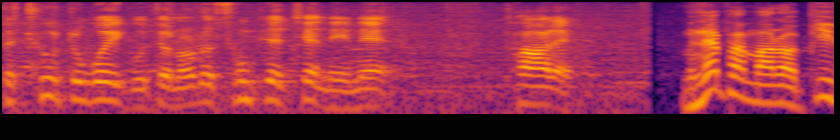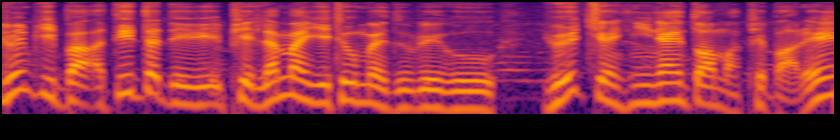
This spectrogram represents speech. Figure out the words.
တချို့တဝိတ်ကိုကျွန်တော်တို့ဆုံးဖြတ်ချက်အနေနဲ့ထားတယ်မနေ့ဖန်မှာတော့ပြည်တွင်းပြည်ပအတိတ်တက်တွေအဖြစ်လက်မှတ်ရေးထိုးမဲ့သူတွေကိုရွေးချယ်ညှိနှိုင်းသွားမှာဖြစ်ပါတယ်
